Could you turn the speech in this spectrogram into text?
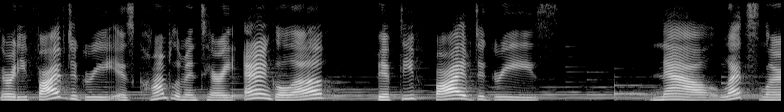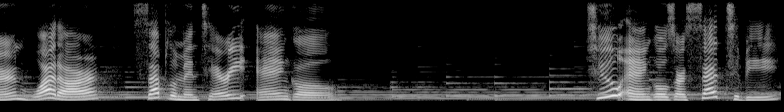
35 degree is complementary angle of 55 degrees. Now, let's learn what are supplementary angle. Two angles are said to be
